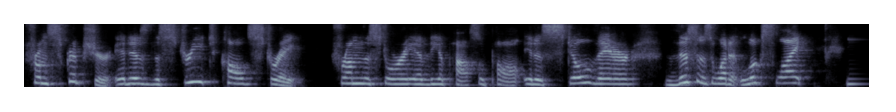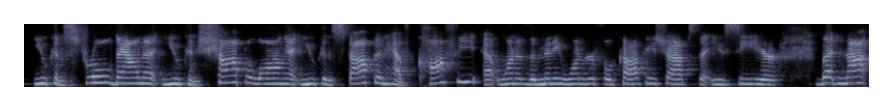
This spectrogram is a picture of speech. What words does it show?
from scripture. It is the street called Straight from the story of the Apostle Paul. It is still there. This is what it looks like. You can stroll down it, you can shop along it, you can stop and have coffee at one of the many wonderful coffee shops that you see here, but not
